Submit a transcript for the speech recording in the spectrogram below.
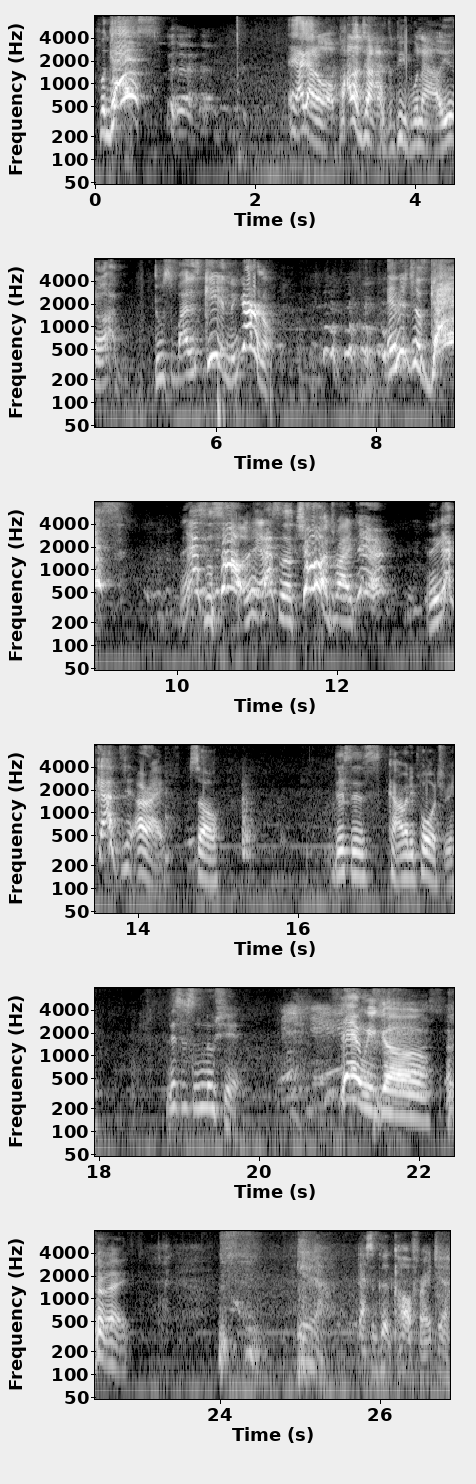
for gas. Hey, I gotta apologize to people now, you know. I, threw somebody's kid in the urinal. And it's just gas? That's assault. That's a charge right there. All right. So, this is comedy poetry. This is some new shit. There we go. All right. Yeah, that's a good cough right there.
